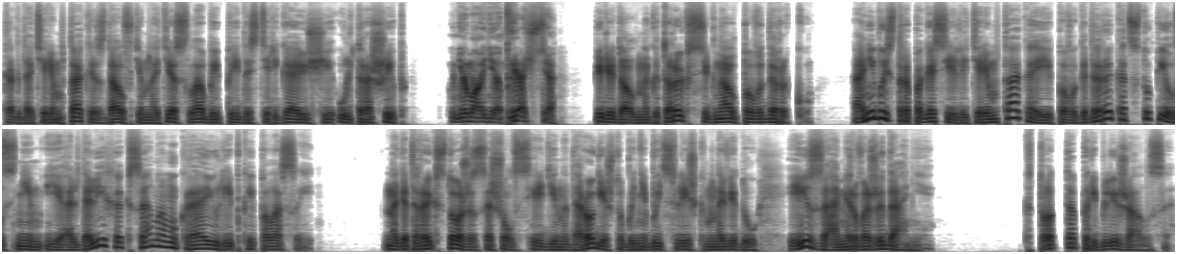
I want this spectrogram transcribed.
когда Теремтак издал в темноте слабый предостерегающий ультрашип. «Внимание, прячься!» — передал Нагатарекс сигнал ПВДРКу. Они быстро погасили Теремтака, и ПВГДРК отступил с ним и Альдалиха к самому краю липкой полосы. Нагатарекс тоже сошел с середины дороги, чтобы не быть слишком на виду, и замер в ожидании. Кто-то приближался.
